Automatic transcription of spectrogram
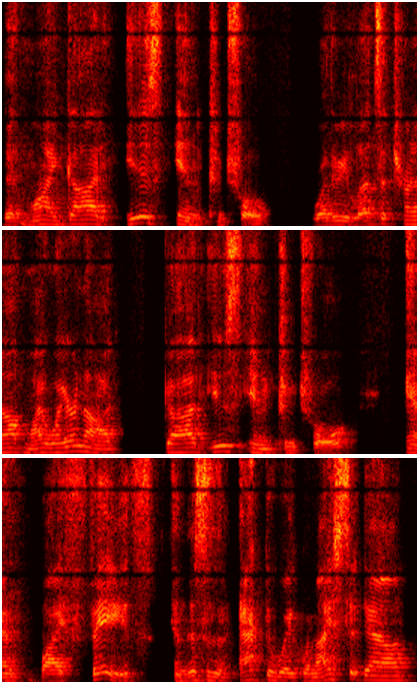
that my God is in control. Whether he lets it turn out my way or not, God is in control. And by faith, and this is an active way, when I sit down,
